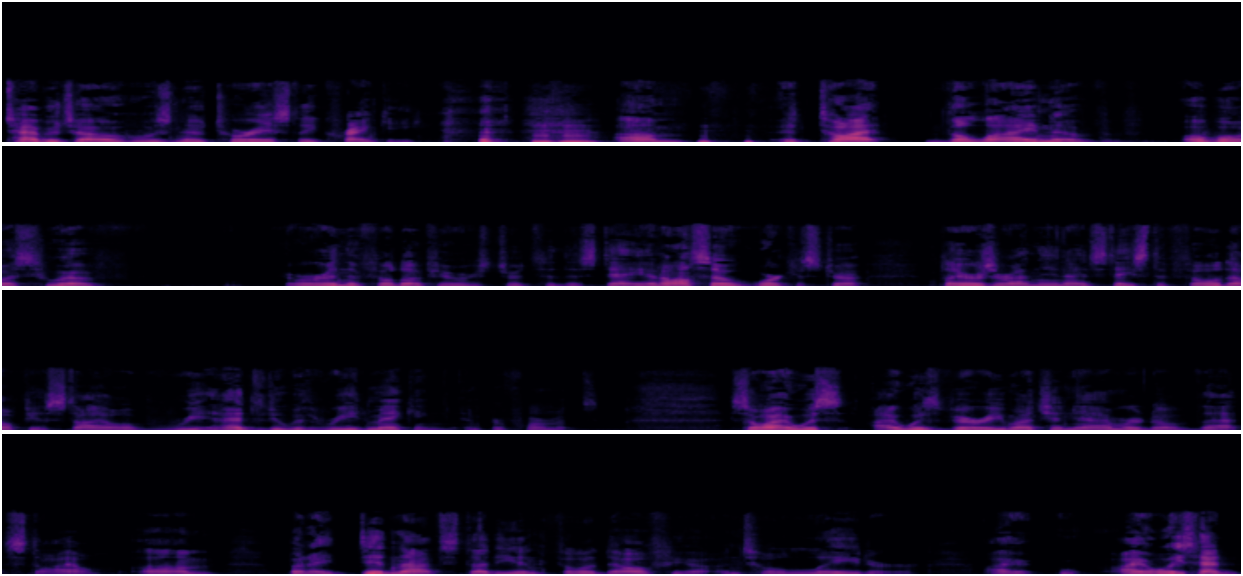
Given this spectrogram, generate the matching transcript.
Tabuteau, who was notoriously cranky, um, taught the line of oboists who have are in the Philadelphia Orchestra to this day, and also orchestra players around the United States. The Philadelphia style of re- it had to do with reed making and performance. So I was I was very much enamored of that style, um, but I did not study in Philadelphia until later. I I always had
